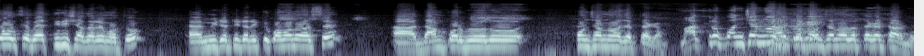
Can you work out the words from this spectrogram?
চলছে ভাই তিরিশ হাজারের মতো। মিটার টিটার একটু কমানো আছে। আর দাম পড়বে হলো পঞ্চান্ন হাজার টাকা। মাত্র পঞ্চান্ন হাজার পঞ্চান্ন হাজার টাকা turbo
